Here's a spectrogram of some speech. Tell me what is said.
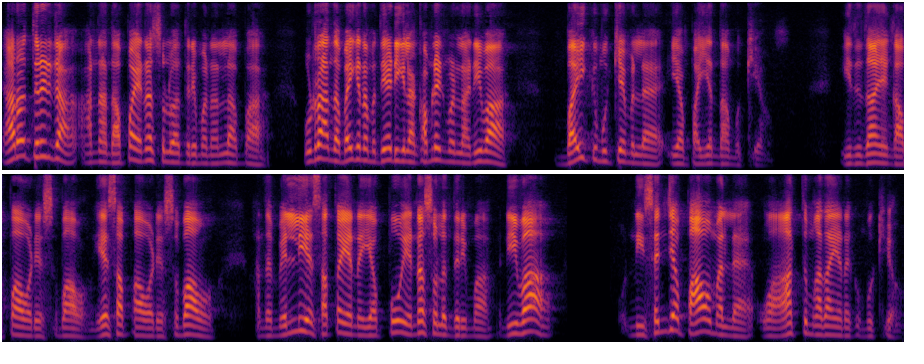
யாரோ திருடிட்டான். அண்ணா அந்த அப்பா என்ன சொல்லுவா தெரியுமா? நல்லாப்பா விட்றா அந்த பைக்கை நம்ம தேடிக்கலாம். கம்ப்ளைண்ட் பண்ணலாம். நீ வா. பைக்கு முக்கியம் இல்லை என் பையன் தான் முக்கியம். இதுதான் எங்கள் அப்பாவுடைய சுபாவம். ஏசப்பாவுடைய சுபாவம். அந்த மெல்லிய சத்தம் என்னை எப்பவும் என்ன சொல்ல தெரியுமா? நீ வா. நீ செஞ்ச பாவம் அல்ல. உன் ஆத்துமா தான் எனக்கு முக்கியம்.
